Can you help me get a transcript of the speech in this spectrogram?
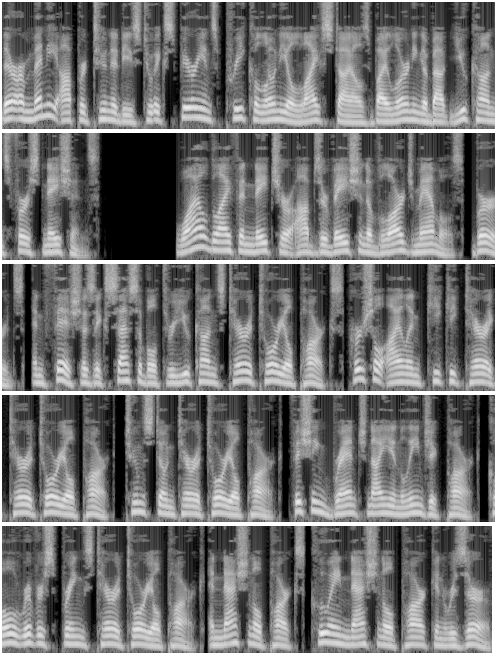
There are many opportunities to experience pre-colonial lifestyles by learning about Yukon's First Nations. Wildlife and nature observation of large mammals, birds, and fish is accessible through Yukon's territorial parks Herschel Island Qikiqtarjuq Territorial Park, Tombstone Territorial Park, Fishing Branch Nyan Linjik Park, Coal River Springs Territorial Park and national parks Kluane National Park and Reserve,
